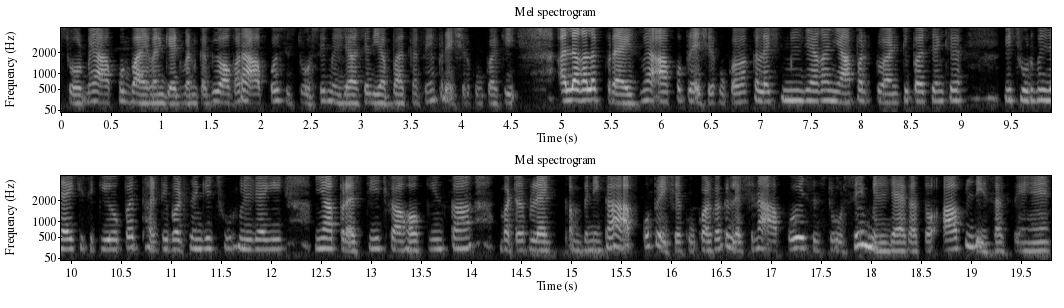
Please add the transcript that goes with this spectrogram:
स्टोर में आपको बाय वन गेट वन का भी ऑफ़र आपको इस स्टोर से मिल जाए चलिए अब बात करते हैं प्रेशर कुकर की। अलग अलग प्राइस में आपको प्रेशर कुकर का कलेक्शन मिल जाएगा। यहाँ पर ट्वेंटी परसेंट की छूट मिल जाएगी, किसी के ऊपर थर्टी परसेंट की छूट मिल जाएगी। यहाँ प्रेस्टीज का हॉकिंस का बटरफ्लाई कंपनी का आपको प्रेशर कुकर का कलेक्शन आपको इस स्टोर से मिल जाएगा। तो आप ले सकते हैं।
